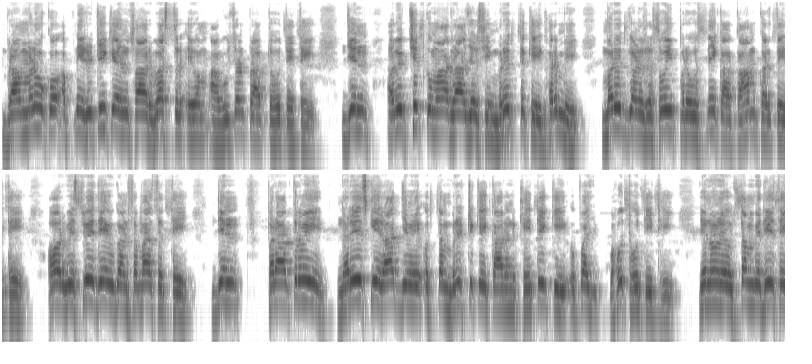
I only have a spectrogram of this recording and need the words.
ब्राह्मणों को अपनी रुचि के अनुसार वस्त्र एवं आभूषण प्राप्त होते थे, जिन अविक्षित कुमार राजर्षि मृत के घर में मरुदगण रसोई परोसने का काम करते थे और विश्व देवगण सभासद थे, जिन पराक्रमी नरेश के राज्य में उत्तम वृष्टि के कारण खेती की उपज बहुत होती थी, जिन्होंने उत्तम विधि से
